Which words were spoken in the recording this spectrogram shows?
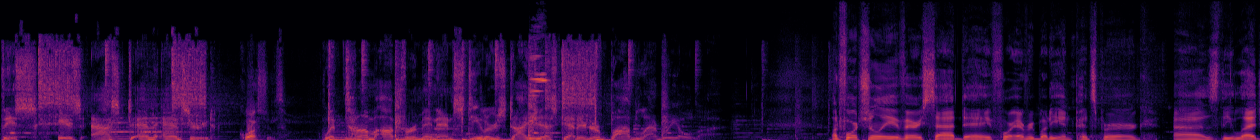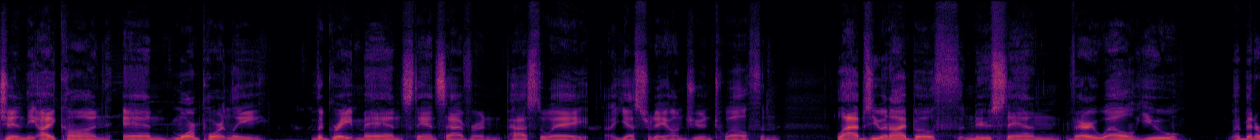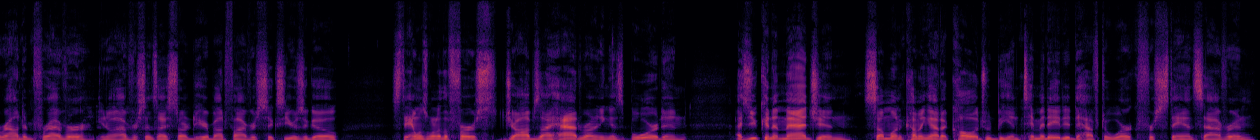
This is Asked and Answered Questions. with Tom Opferman and Steelers Digest editor Bob Labriola. Unfortunately, a very sad day for everybody in Pittsburgh as the legend, the icon, and more importantly, the great man Stan Savran passed away uh, yesterday on June 12th. And Labs, you and I both knew Stan very well. You have been around him forever, you know, ever since I started here about five or six years ago. Stan was one of the first jobs I had running his board. And as you can imagine, someone coming out of college would be intimidated to have to work for Stan Savran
